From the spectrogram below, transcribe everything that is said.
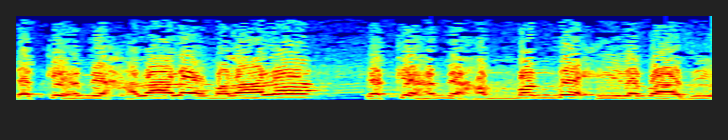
یک کہ ہمیں حلالا و ملالا یک کہ ہمیں ہم بند حیل بازی۔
